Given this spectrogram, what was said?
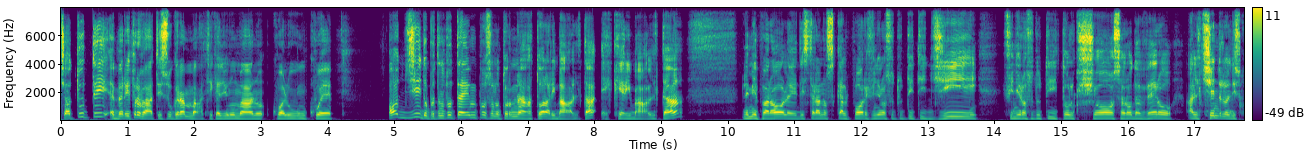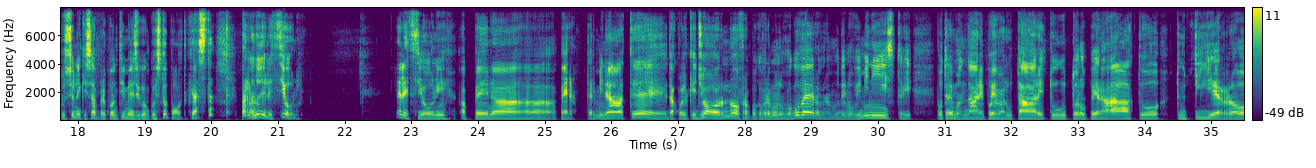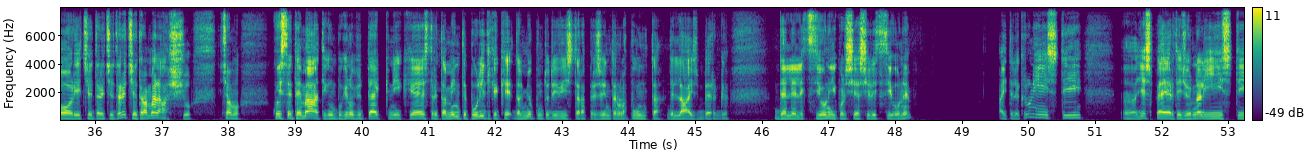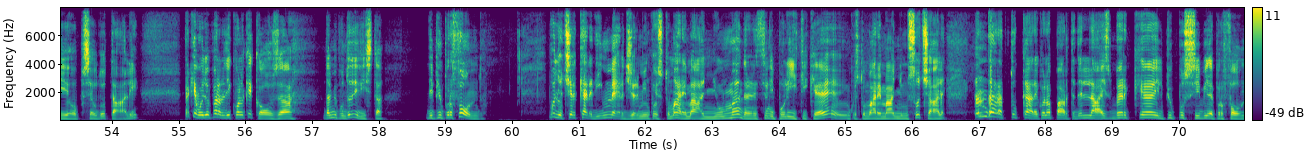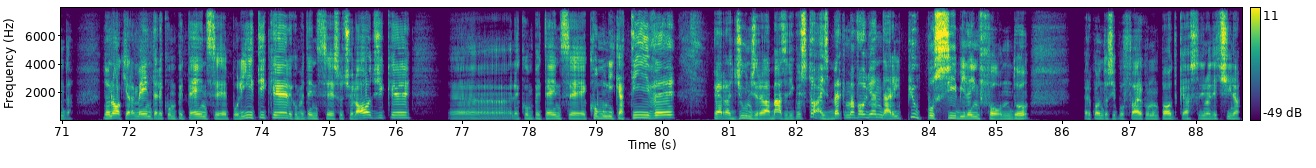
Ciao a tutti e ben ritrovati su Grammatica di un umano qualunque. Oggi, dopo tanto tempo, sono tornato alla ribalta e che ribalta. Le mie parole desteranno scalpore, finirò su tutti i TG, finirò su tutti i talk show, sarò davvero al centro della discussione chissà per quanti mesi con questo podcast, parlando di elezioni elezioni appena, appena, terminate da qualche giorno, fra poco avremo un nuovo governo, avremo dei nuovi ministri, potremo andare poi a valutare tutto l'operato, tutti gli errori, eccetera, eccetera, eccetera, ma lascio, diciamo, queste tematiche un pochino più tecniche, strettamente politiche, che dal mio punto di vista rappresentano la punta dell'iceberg delle elezioni, di qualsiasi elezione, ai telecronisti, agli eh, esperti, ai giornalisti o pseudotali, perché voglio parlare di qualche cosa dal mio punto di vista di più profondo. Voglio cercare di immergermi in questo mare magnum delle elezioni politiche, in questo mare magnum sociale, andare a toccare quella parte dell'iceberg il più possibile profonda. Non ho chiaramente le competenze politiche, le competenze sociologiche, eh, le competenze comunicative, per raggiungere la base di questo iceberg, ma voglio andare il più possibile in fondo, per quanto si può fare con un podcast di una decina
